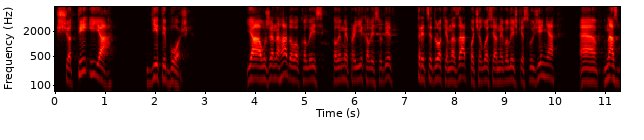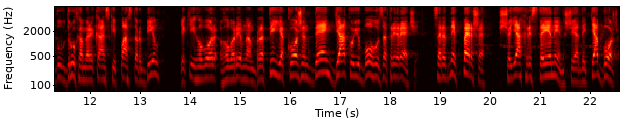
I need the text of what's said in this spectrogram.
що ти і я діти Божі. Я вже нагадував колись, коли ми приїхали сюди 30 років назад, почалося невеличке служіння. Е, В нас був друг американський пастор Біл, який говор- говорив нам, брати, я кожен день дякую Богу за три речі. Серед них перше, що я християнин, що я дитя Боже.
